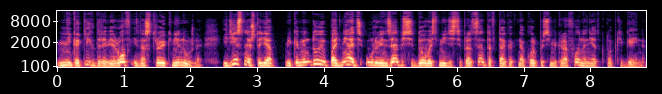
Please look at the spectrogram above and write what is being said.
никаких драйверов и настроек не нужно. Единственное, что я рекомендую, поднять уровень записи до 80%, так как на корпусе микрофона нет кнопки гейна.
